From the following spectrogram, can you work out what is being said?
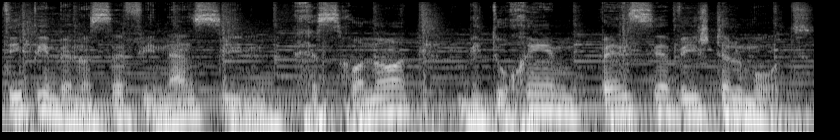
טיפים בנושא פיננסים, חסכונות, ביטוחים, פנסיה והשתלמות.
